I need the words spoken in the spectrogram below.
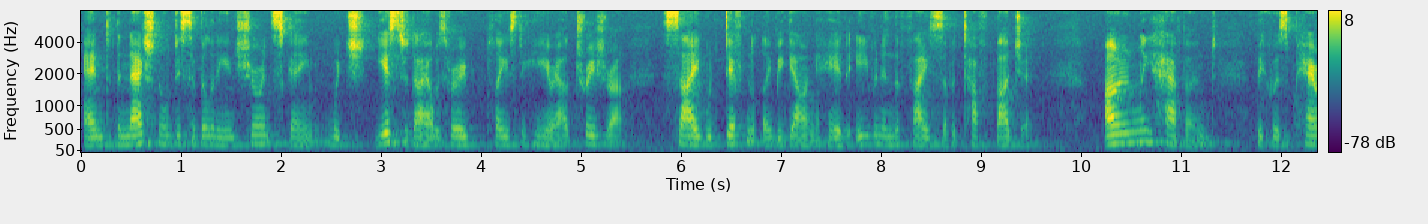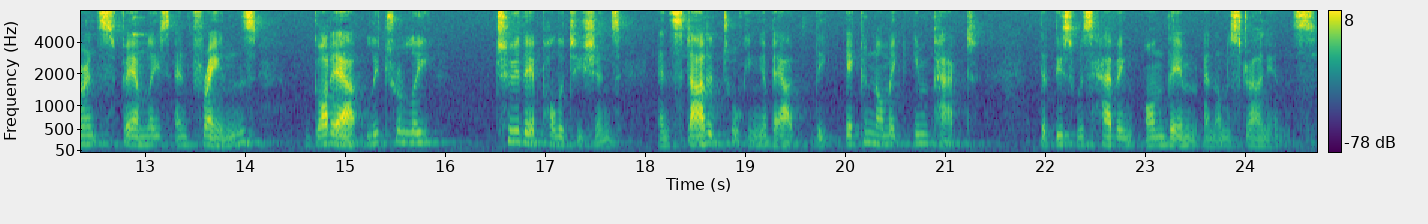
And the National Disability Insurance Scheme, which yesterday I was very pleased to hear our Treasurer say would definitely be going ahead even in the face of a tough budget, only happened because parents, families, and friends got out literally to their politicians and started talking about the economic impact that this was having on them and on Australians.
